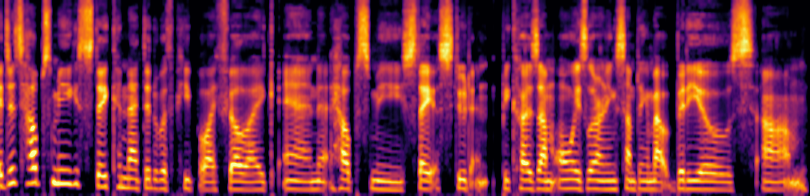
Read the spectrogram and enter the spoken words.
it just helps me stay connected with people, I feel like, and it helps me stay a student because I'm always learning something about videos, um,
